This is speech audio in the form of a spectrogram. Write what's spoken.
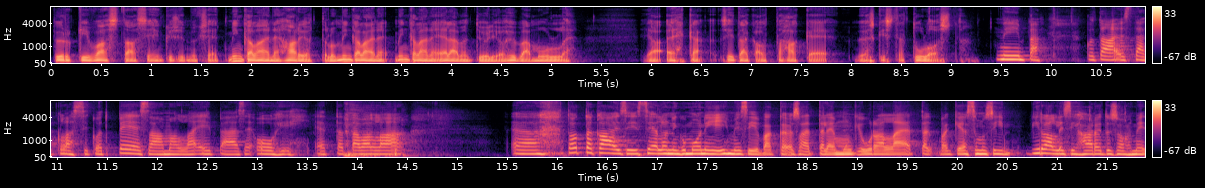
pyrkii vastaa siihen kysymykseen, että minkälainen harjoittelu, minkälainen, minkälainen elämäntyyli on hyvä mulle ja ehkä sitä kautta hakee myöskin sitä tulosta. Niinpä, kun tämä on tämä klassikko, että P-saamalla ei pääse ohi. Että tavallaan, äh, totta kai siis siellä on niin monia ihmisiä, vaikka jos ajattelee munkin uralla, että vaikka jos semmoisia virallisia harjoitusohjelmia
